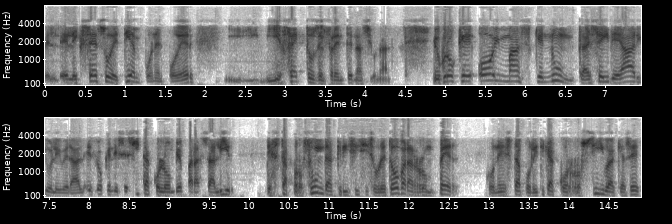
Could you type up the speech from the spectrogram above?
el, exceso de tiempo en el poder y, y, efectos del Frente Nacional. Yo creo que hoy más que nunca ese ideario liberal es lo que necesita Colombia para salir de esta profunda crisis y sobre todo para romper con esta política corrosiva que hace,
